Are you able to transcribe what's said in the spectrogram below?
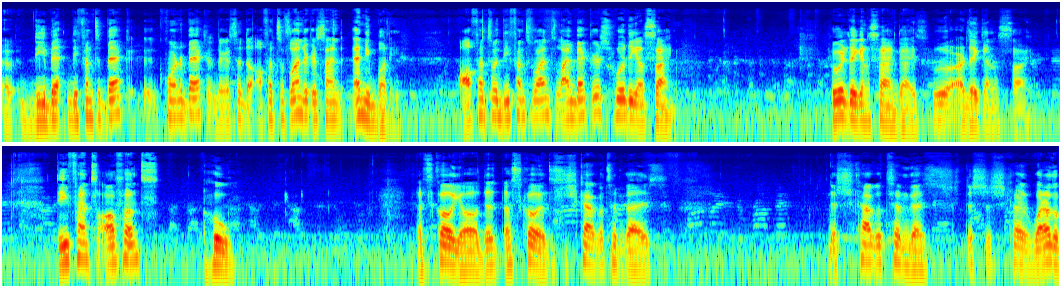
uh, de- defensive back, uh, cornerback. They're gonna the offensive line. They're gonna sign anybody. Offensive, and defensive lines, linebackers. Who are they gonna sign? Who are they gonna sign, guys? Who are they gonna sign? Defense, offense. Who? Let's go, yo. Let's go. This is Chicago Tim, guys. The Chicago Tim, guys. This is Chicago. What are the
